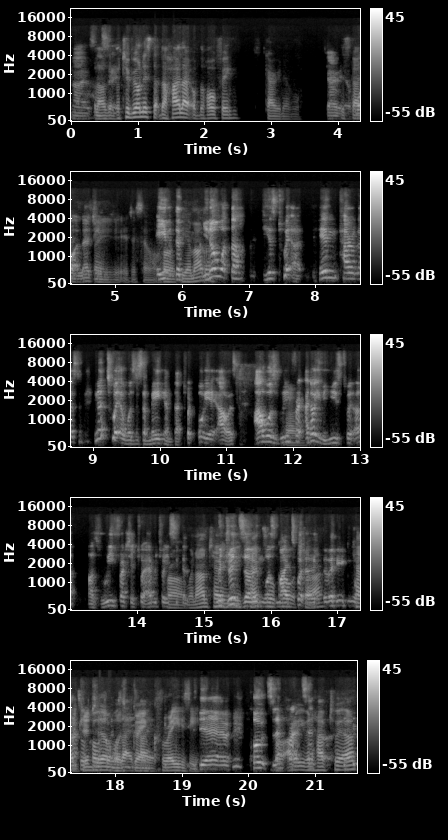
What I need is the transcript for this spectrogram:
No, it's so that was it. But to be honest, that the highlight of the whole thing, Gary Neville. Gary this Neville, what a legend. insane. It is so Even the, the you of- know what the his Twitter, him Carragher, you know Twitter was just a mayhem that tw- 48 hours. I was refresh. I don't even use Twitter. I was refreshing Twitter every 20 Bro, seconds. when I'm telling Madrid you, zone cancel was my culture, Twitter. Cancel Madrid culture zone was was going crazy. yeah, quotes Bro, left, I don't even center. have Twitter,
